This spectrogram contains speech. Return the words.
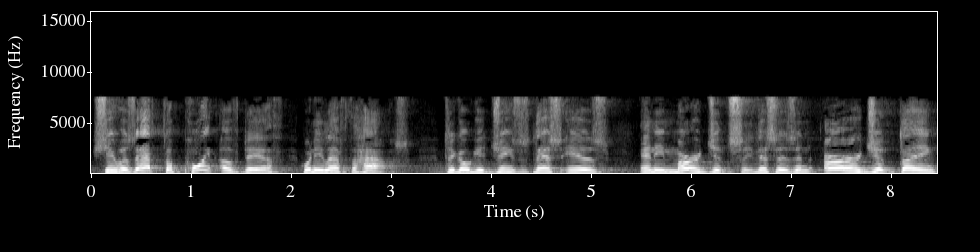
she was at the point of death when he left the house to go get Jesus. This is an emergency. This is an urgent thing.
